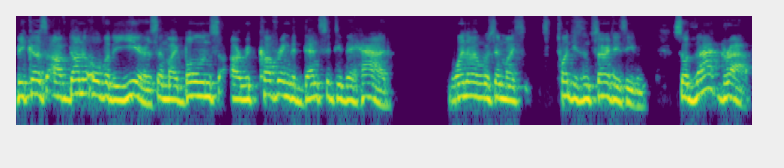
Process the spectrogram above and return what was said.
because I've done it over the years and my bones are recovering the density they had when I was in my 20s and 30s, even. So that graph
